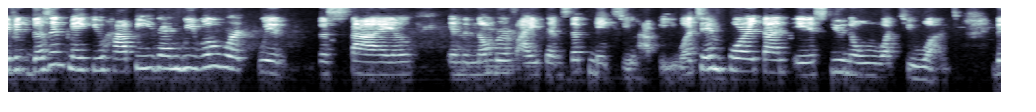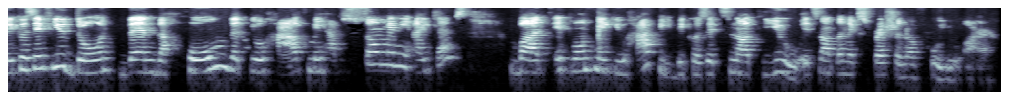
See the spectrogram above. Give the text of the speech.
If it doesn't make you happy then we will work with the style and the number of items that makes you happy. What's important is you know what you want. Because if you don't, then the home that you'll have may have so many items, but it won't make you happy because it's not you. It's not an expression of who you are.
